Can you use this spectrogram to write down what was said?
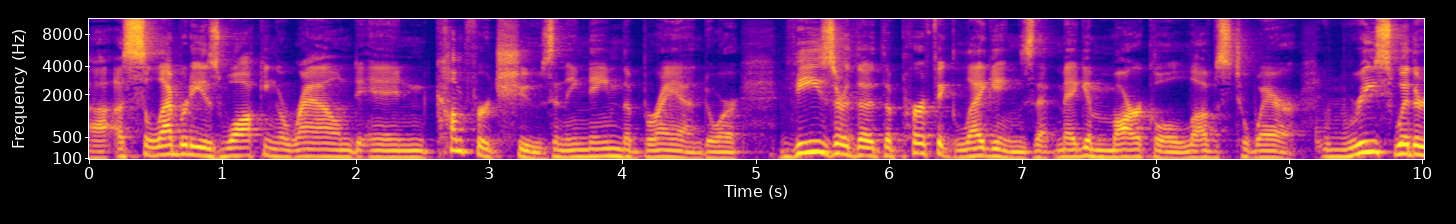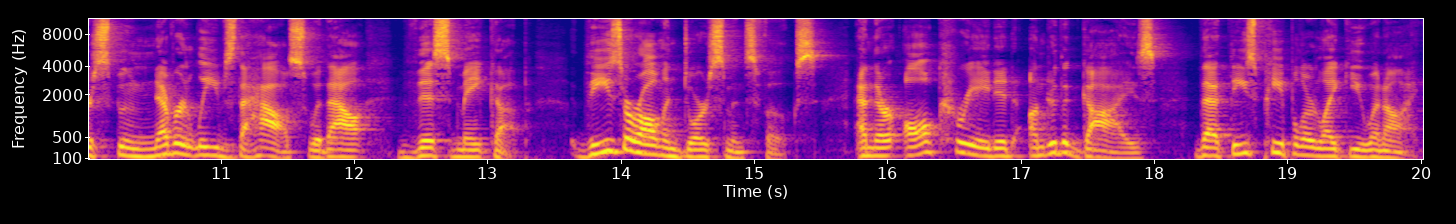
uh, a celebrity is walking around in comfort shoes and they name the brand, or these are the, the perfect leggings that Meghan Markle loves to wear. Reese Witherspoon never leaves the house without this makeup. These are all endorsements, folks, and they're all created under the guise that these people are like you and I.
